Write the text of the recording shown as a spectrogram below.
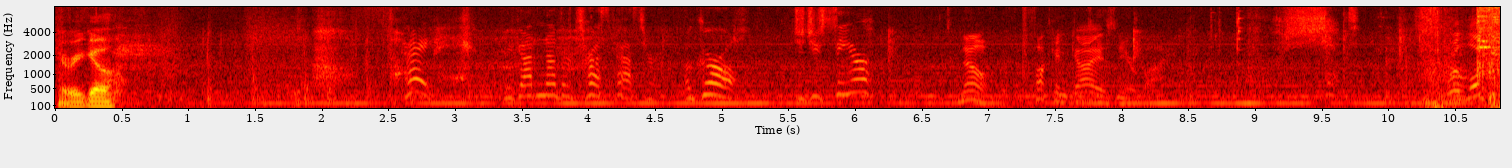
Here we go. Hey, we got another trespasser. A girl. Did you see her? No, the fucking guy is nearby. Shit. We're looking. It's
